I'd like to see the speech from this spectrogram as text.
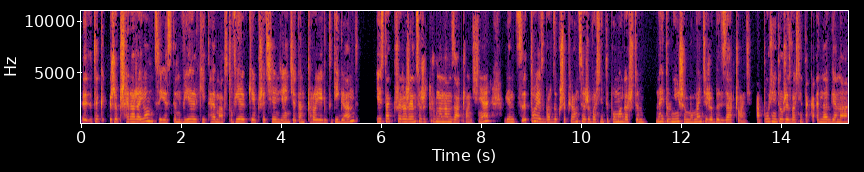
tak, tak że przerażający jest ten wielki temat, to wielkie przedsięwzięcie, ten projekt gigant, jest tak przerażające, że trudno nam zacząć, nie? Więc to jest bardzo krzepiące, że właśnie ty pomagasz w tym najtrudniejszym momencie, żeby zacząć, a później to już jest właśnie taka energia na,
